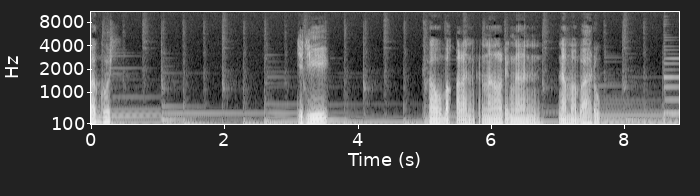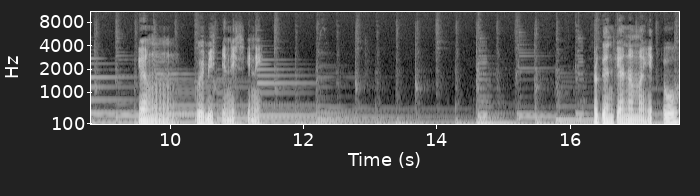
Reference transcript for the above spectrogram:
bagus. Jadi kau bakalan kenal dengan nama baru yang gue bikin di sini. Pergantian nama itu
